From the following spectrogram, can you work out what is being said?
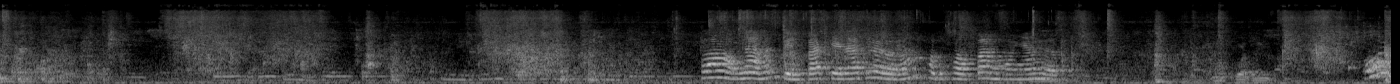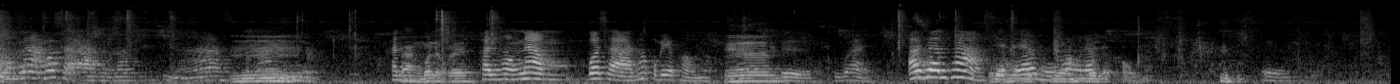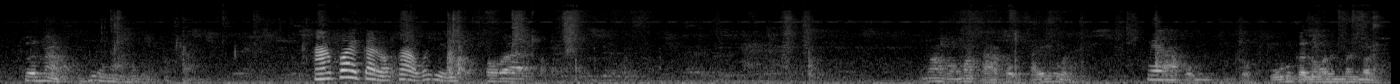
พ่อของน้ามันเป็นปลาเจลาที่เราเนาะเขาไปชอบปั้มเขายังเลยปวดเลยโอ้ยของน้าก็สะอาดเหมือนกันนะ คันล้างบนเลยไปคันห้องน้ำบ่สะอาดเท่ากับเบี้ยเขาเนาะแอนเออคือว่าอาเชิญค่ะเสร็จแล้วหนูห้องแล้วกับเขานะเออส่วนมากหูหนาหาก้อยกันหรอกค่ะก็เห็นเพราะว่ามาของมาสาผมใช้หมดแม่นสาผมตกหูมันกระโลนมันบ่ล่ะ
